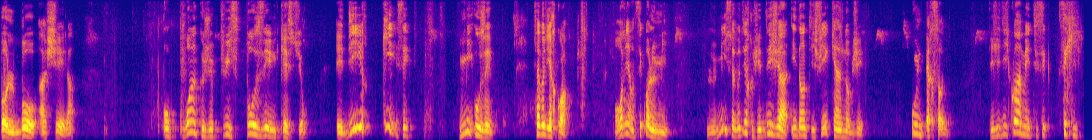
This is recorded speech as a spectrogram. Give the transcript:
polbo là, au point que je puisse poser une question et dire qui c'est. Mi ouzé. Ça veut dire quoi? On revient, c'est quoi le mi? Le mi, ça veut dire que j'ai déjà identifié qu'il y a un objet ou une personne. Et j'ai dit quoi? Mais tu c'est qui?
